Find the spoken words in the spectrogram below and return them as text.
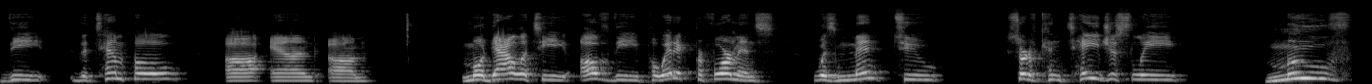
the the tempo uh, and um, modality of the poetic performance was meant to sort of contagiously move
